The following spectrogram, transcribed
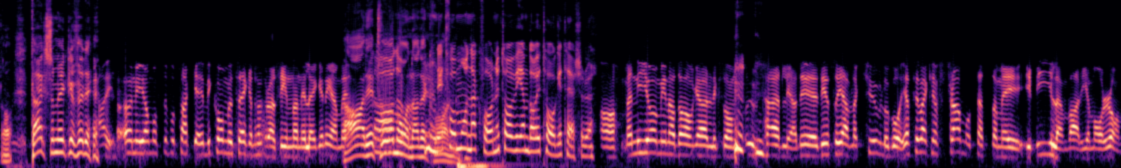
Ja. Tack så mycket för det. Aj, hörni, jag måste få tacka. Vi kommer säkert höras innan ni lägger ner. Men, Ja, det är två Ja, då- månader Det är två kvar. månader kvar. Nu tar vi en dag i taget här, ser du. ja, men ni gör mina dagar liksom uthärdliga. Det, det är så jävla kul att gå. Jag ser verkligen fram emot att sätta mig i bilen varje morgon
